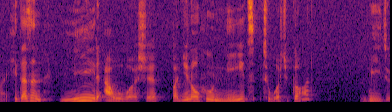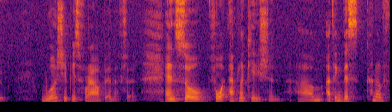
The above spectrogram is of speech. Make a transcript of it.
right? He doesn't need our worship, but you know who needs to worship God? We do. Worship is for our benefit. And so, for application, um, I think this kind of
